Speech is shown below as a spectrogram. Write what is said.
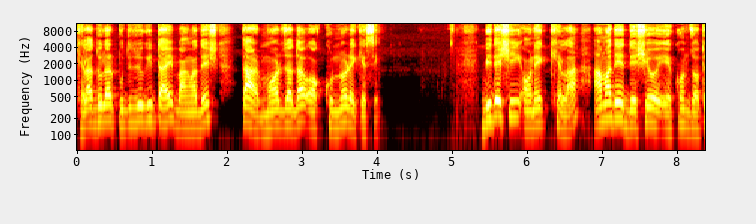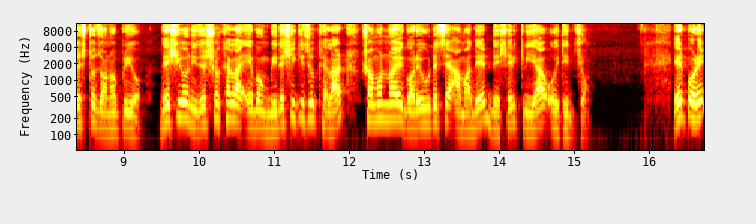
খেলাধুলার প্রতিযোগিতায় বাংলাদেশ তার মর্যাদা অক্ষুণ্ণ রেখেছে। বিদেশি অনেক খেলা আমাদের দেশেও এখন যথেষ্ট জনপ্রিয়। দেশীয় নিজস্ব খেলা এবং বিদেশি কিছু খেলার সমন্বয়ে গড়ে উঠেছে আমাদের দেশের ক্রীড়া ঐতিহ্য। এরপরে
